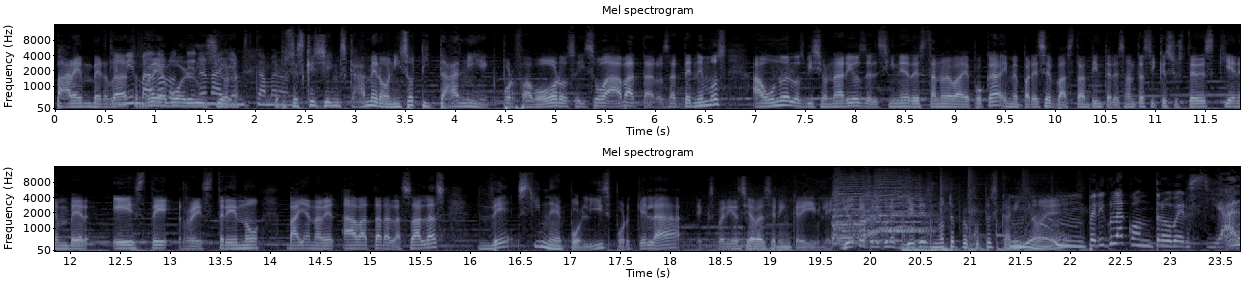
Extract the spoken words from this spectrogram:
para en verdad revolucionar. James Cameron. Pues es que James Cameron hizo Titanic, por favor, o sea, hizo Avatar, o sea, tenemos a uno de los visionarios del cine de esta nueva época y me parece bastante interesante, así que si ustedes quieren ver este reestreno, vayan a ver Avatar a las salas de Cinépolis, porque la experiencia va a ser increíble. Y otra película que llegues, no te preocupes, cariño, ¿eh? Mm, película controversial,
